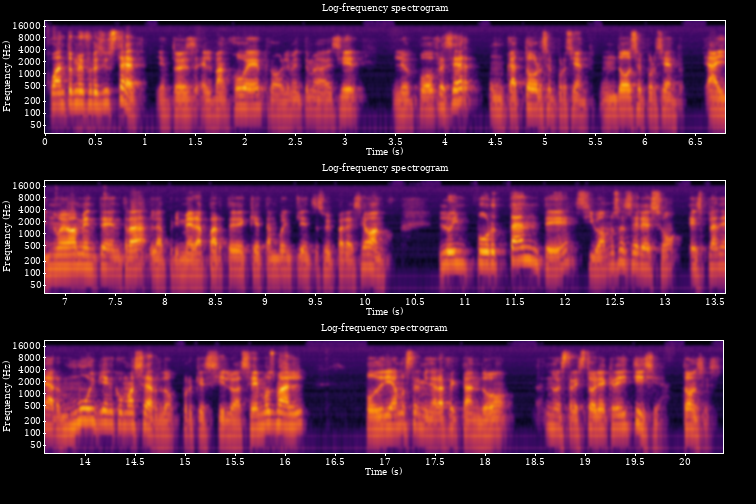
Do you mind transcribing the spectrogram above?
¿Cuánto me ofrece usted? Y entonces el banco B probablemente me va a decir, le puedo ofrecer un 14%, un 12%. Ahí nuevamente entra la primera parte de qué tan buen cliente soy para ese banco. Lo importante, si vamos a hacer eso, es planear muy bien cómo hacerlo, porque si lo hacemos mal, podríamos terminar afectando nuestra historia crediticia. Entonces,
